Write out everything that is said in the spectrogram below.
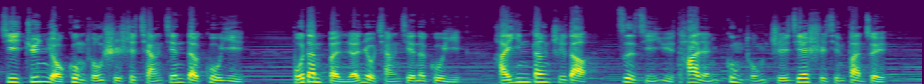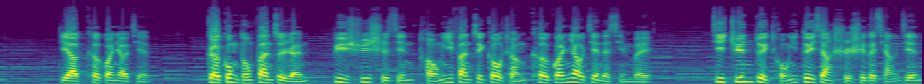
即均有共同实施强奸的故意。不但本人有强奸的故意，还应当知道自己与他人共同直接实行犯罪。第二，客观要件，各共同犯罪人必须实行同一犯罪构成客观要件的行为，即均对同一对象实施的强奸，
